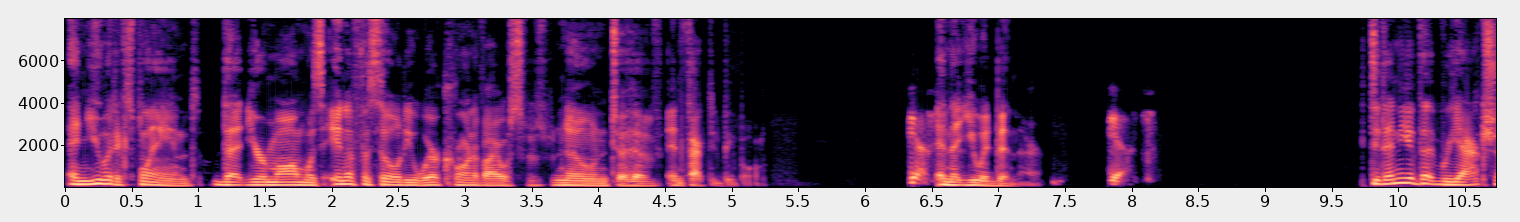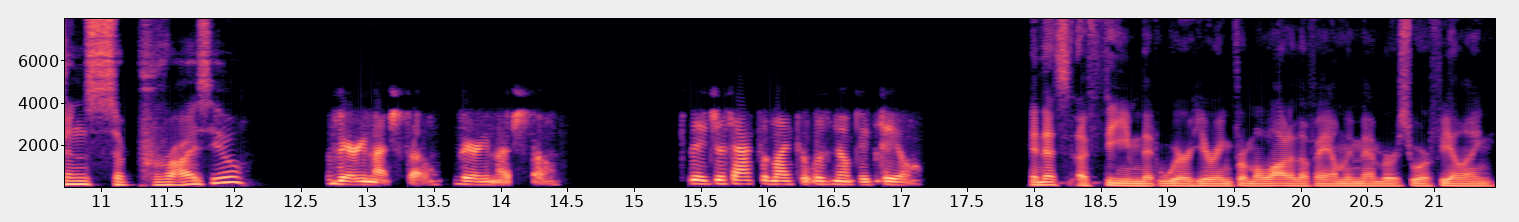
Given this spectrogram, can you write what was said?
And you had explained that your mom was in a facility where coronavirus was known to have infected people. Yes. And that you had been there. Yes. Did any of the reactions surprise you? Very much so. Very much so. They just acted like it was no big deal. And that's a theme that we're hearing from a lot of the family members who are feeling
